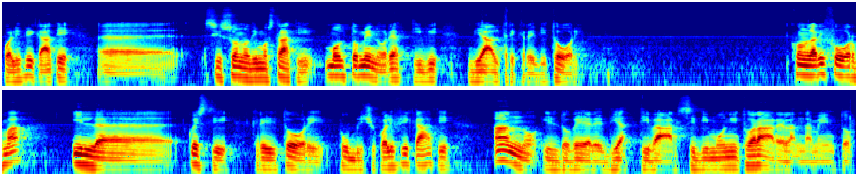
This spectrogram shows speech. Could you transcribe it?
qualificati eh, si sono dimostrati molto meno reattivi di altri creditori con la riforma il, eh, questi creditori pubblici qualificati hanno il dovere di attivarsi, di monitorare l'andamento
